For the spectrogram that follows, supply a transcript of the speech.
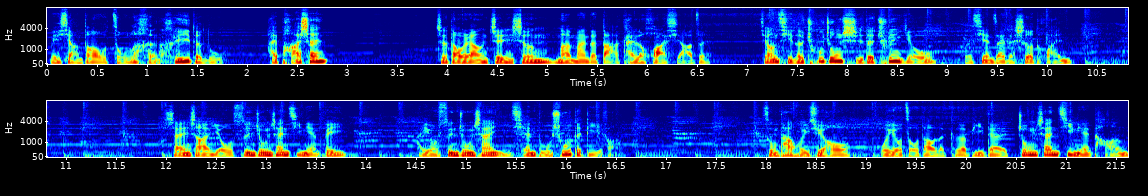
没想到走了很黑的路，还爬山，这倒让振声慢慢的打开了话匣子，讲起了初中时的春游和现在的社团。山上有孙中山纪念碑。还有孙中山以前读书的地方。送他回去后，我又走到了隔壁的中山纪念堂。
